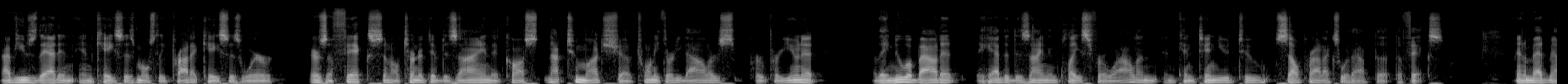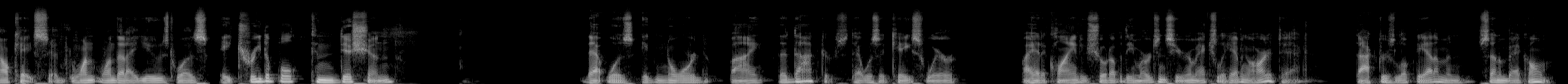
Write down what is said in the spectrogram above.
I've used that in, in cases, mostly product cases, where there's a fix, an alternative design that costs not too much, uh, $20, $30 per, per unit. They knew about it. They had the design in place for a while and, and continued to sell products without the, the fix. In a med mal case, one, one that I used was a treatable condition that was ignored by the doctors. That was a case where I had a client who showed up at the emergency room actually having a heart attack. Doctors looked at him and sent him back home.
